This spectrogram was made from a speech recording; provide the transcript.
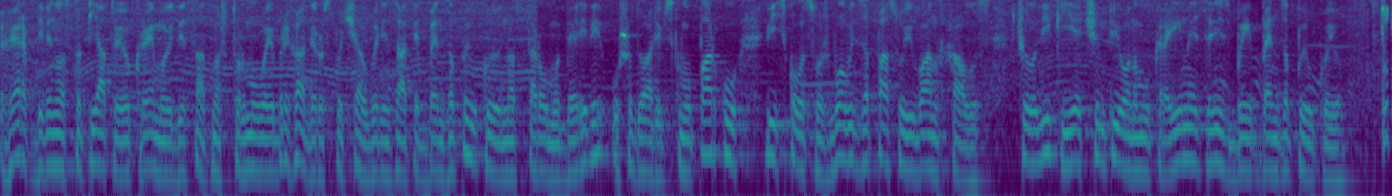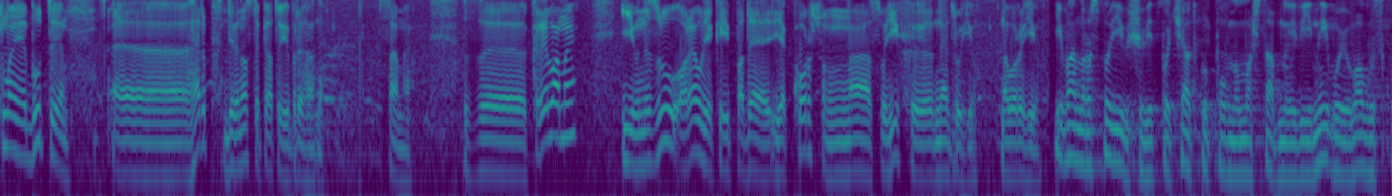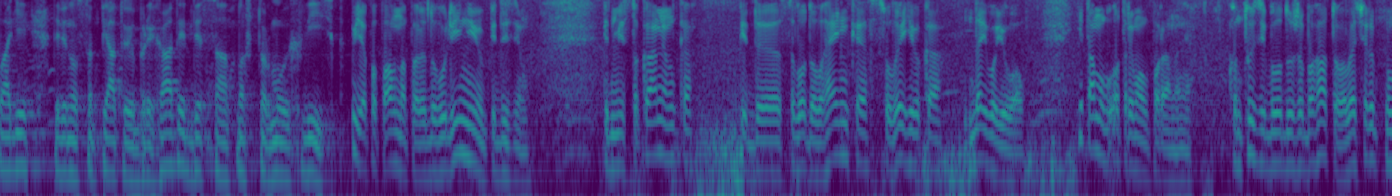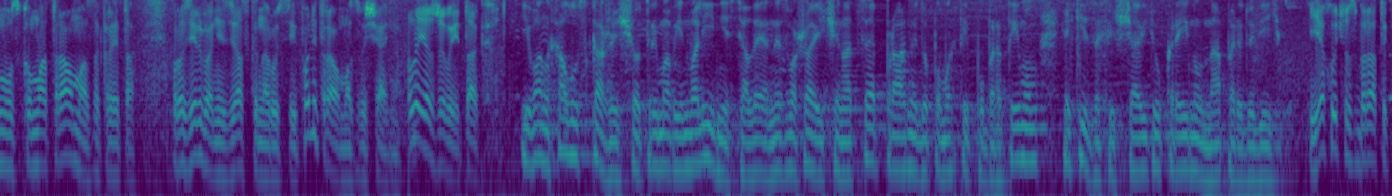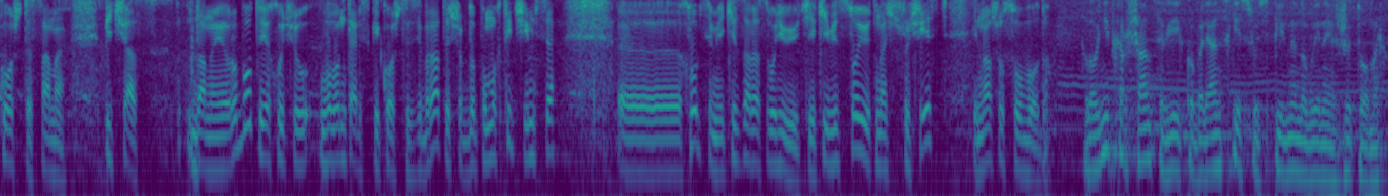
Герб 95-ї окремої десантно-штурмової бригади розпочав вирізати бензопилкою на старому дереві у Шодуарівському парку військовослужбовець запасу Іван Халус. Чоловік є чемпіоном України з різьби бензопилкою. Тут має бути е, герб 95-ї бригади. Саме з крилами і внизу орел, який паде як коршун на своїх е, недругів, на ворогів. Іван розповів, що від початку повномасштабної війни воював у складі 95-ї бригади десантно-штурмових військ. Я попав на передову лінію під Ізюм, під місто Кам'янка, під е, село Довгеньке, Сулигівка, де й воював. І там отримав поранення. Контузій було дуже багато, але черепно-мозкова травма закрита, розірвані зв'язки на руці. Політравма, звичайно. Але я живий, так. Іван Халус каже, що отримав інвалідність, але незважаючи на це, прагне допомогти побратимам, які захищають Україну на передовій. Я хочу збирати кошти саме під час даної роботи. Я хочу волонтерські кошти зібрати, щоб допомогти чимся е, хлопцям, які зараз воюють, які відстоюють нашу честь і нашу свободу. Леонід Харшан, Сергій Кобилянський, Суспільне новини, Житомир.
